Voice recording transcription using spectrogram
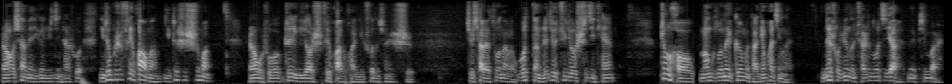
然后下面一个女警察说：“你这不是废话吗？你这是诗吗？”然后我说：“这个要是废话的话，你说的全是诗。”就下来坐那了。我等着就拘留十几天。正好蒙古族那哥们打电话进来，那时候用的全是诺基亚那平板。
